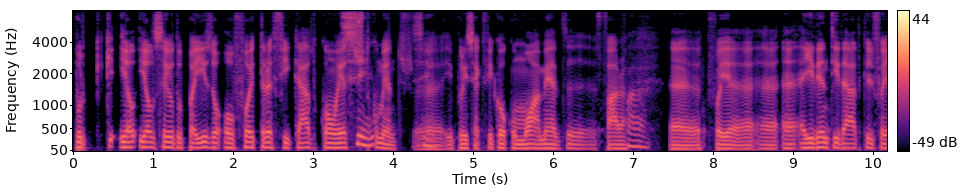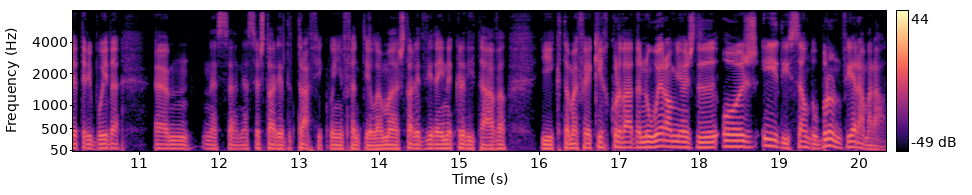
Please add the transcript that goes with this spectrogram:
porque ele, ele, saiu do país ou, ou foi traficado com esses sim, documentos. Sim. e por isso é que ficou com Mohamed Farah. Farah. que foi a, a, a identidade que lhe foi atribuída um, nessa, nessa história de tráfico infantil. É uma história de vida inacreditável e que também foi aqui recordada no Euro Milhões de hoje, edição do Bruno Vieira Amaral.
